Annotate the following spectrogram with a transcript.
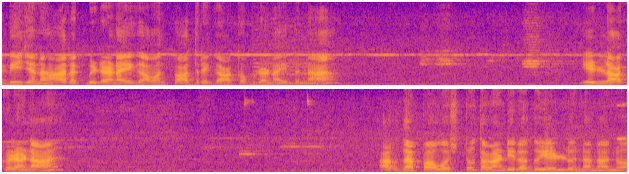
ಬೀಜನ ಹಾರಕ್ಕೆ ಬಿಡೋಣ. ಈಗ ಒಂದು ಪಾತ್ರೆಗೆ ಹಾಕೊಬಿಡೋಣ ಇದನ್ನು. ಎಳ್ಳು ಹಾಕೊಳ್ಳೋಣ ಅರ್ಧ ಪಾವಷ್ಟು ತಗೊಂಡಿರೋದು ಎಳ್ಳನ್ನ ನಾನು.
